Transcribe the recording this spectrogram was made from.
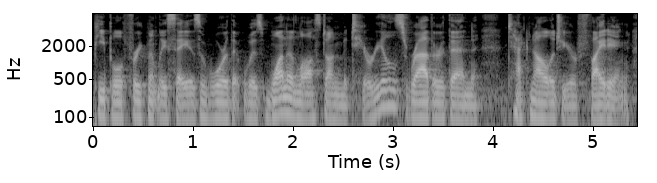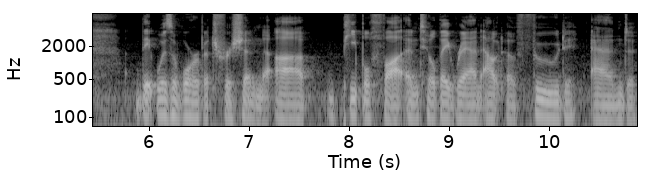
people frequently say, is a war that was won and lost on materials rather than technology or fighting. It was a war of attrition. Uh, people fought until they ran out of food and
